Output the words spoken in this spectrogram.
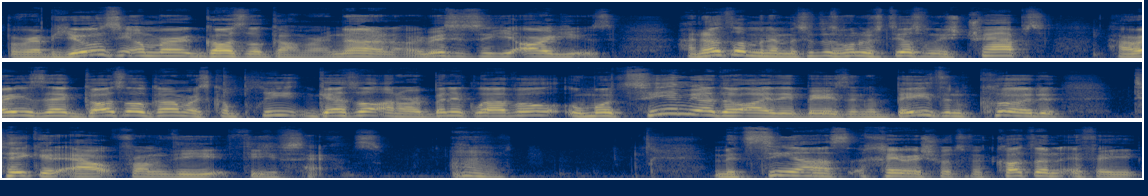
But Rabbi Yossi Omer Gozel Gomer. No, no, no. Basically, he argues. Hanotel Menem is one who steals from these traps. Harezeh Gozel Gomer is complete gezel on a rabbinic level. Umotzim yadav ali de bezin. And bezin could take it out from the thief's hands. mitzias cheresh v'katan. If a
